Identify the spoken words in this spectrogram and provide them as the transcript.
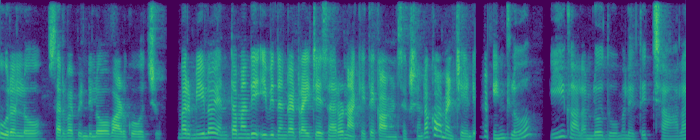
కూరల్లో సర్వపిండిలో వాడుకోవచ్చు. మరి మీలో ఎంతమంది ఈ విధంగా ట్రై చేశారో నాకైతే కామెంట్ సెక్షన్లో కామెంట్ చేయండి. ఇంట్లో ఈ కాలంలో దోమలు అయితే చాలా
